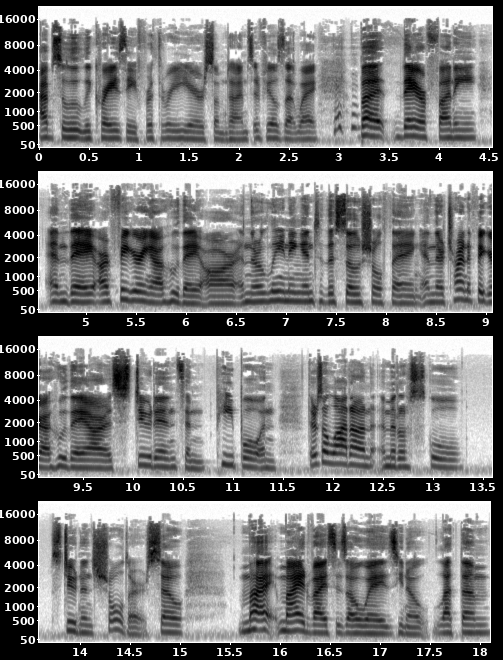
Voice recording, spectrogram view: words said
absolutely crazy for three years sometimes. It feels that way. but they are funny and they are figuring out who they are and they're leaning into the social thing and they're trying to figure out who they are as students and people. And there's a lot on a middle school student's shoulders. So my my advice is always, you know, let them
